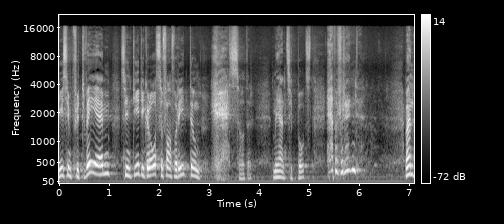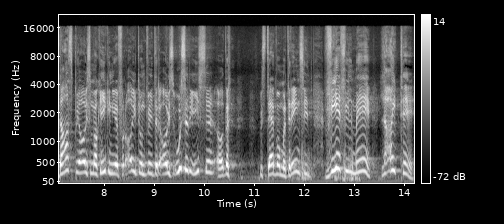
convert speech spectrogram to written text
die sind für die WM, sind die die grossen Favoriten und yes, oder? Wir haben sie geputzt. Ja, aber Freunde, wenn das bei uns mag irgendwie Freude und wieder uns rausreißen, oder? Aus dem, wo wir drin sind, wie viel mehr Leute,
